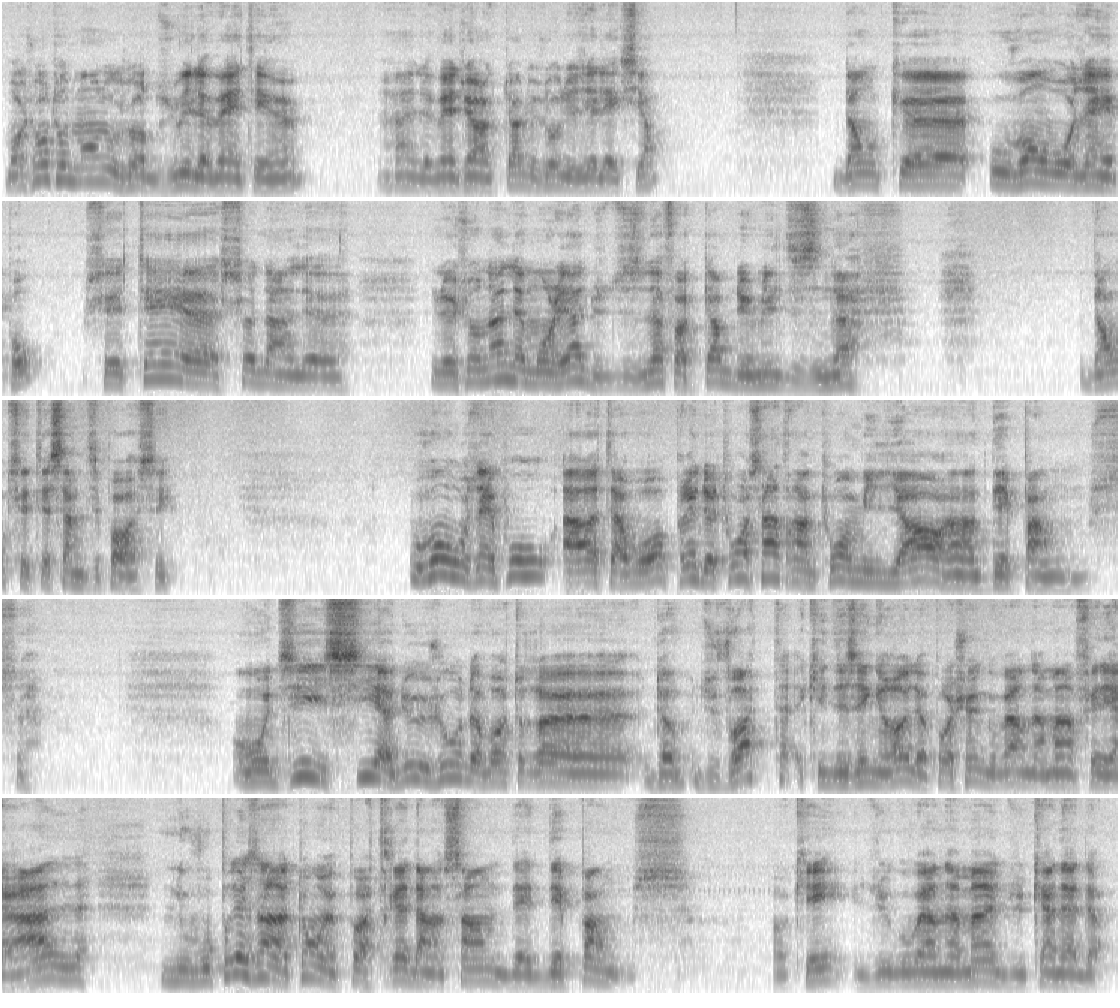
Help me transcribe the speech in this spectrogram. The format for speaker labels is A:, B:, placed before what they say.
A: Bonjour tout le monde, aujourd'hui le 21, hein, le 21 octobre, le jour des élections. Donc, euh, où vont vos impôts? C'était euh, ça dans le, le, Journal de Montréal du 19 octobre 2019. Donc, c'était samedi passé. Où vont vos impôts à Ottawa? Près de 333 milliards en dépenses. On dit ici, à deux jours de votre, euh, du vote qui désignera le prochain gouvernement fédéral, nous vous présentons un portrait d'ensemble des dépenses du gouvernement du Canada.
